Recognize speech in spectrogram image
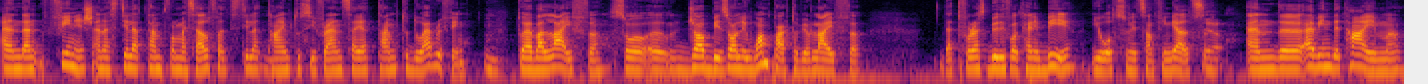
and then finish, and I still had time for myself. I still had time to see friends. I had time to do everything, to have a life. So, uh, job is only one part of your life. That for as beautiful can it be, you also need something else. Yeah. And uh, having the time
